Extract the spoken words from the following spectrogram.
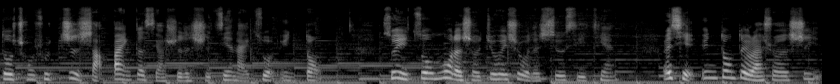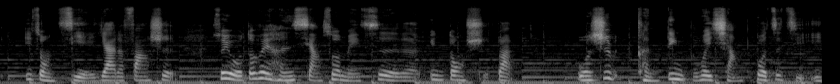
都抽出至少半个小时的时间来做运动。所以周末的时候就会是我的休息天，而且运动对我来说是一种解压的方式，所以我都会很享受每次的运动时段。我是肯定不会强迫自己一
